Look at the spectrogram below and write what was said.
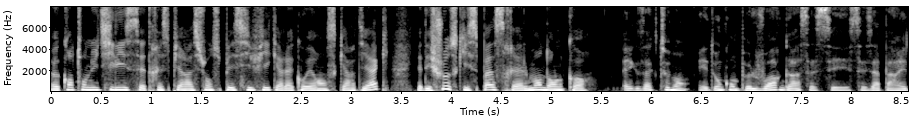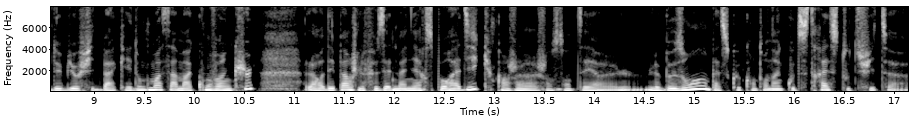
euh, quand on utilise cette respiration spécifique à la cohérence cardiaque, il y a des choses qui se passent réellement dans le corps. Exactement. Et donc on peut le voir grâce à ces, appareils de biofeedback. Et donc moi, ça m'a convaincu. Alors au départ, je le faisais de manière sporadique quand j'en sentais euh, le besoin, parce que quand on a un coup de stress, tout de suite, euh,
